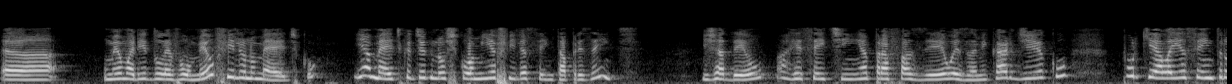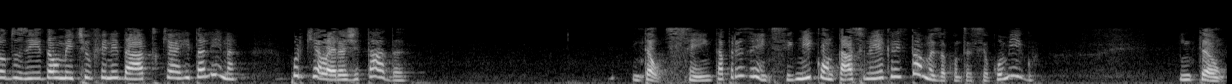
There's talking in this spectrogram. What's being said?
Uh, o meu marido levou meu filho no médico E a médica diagnosticou a minha filha sem estar presente. E já deu a receitinha para fazer o exame cardíaco, porque ela ia ser introduzida ao metilfenidato, que é a ritalina. Porque ela era agitada. Então, sem estar presente. Se me contasse, não ia acreditar, mas aconteceu comigo. Então,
